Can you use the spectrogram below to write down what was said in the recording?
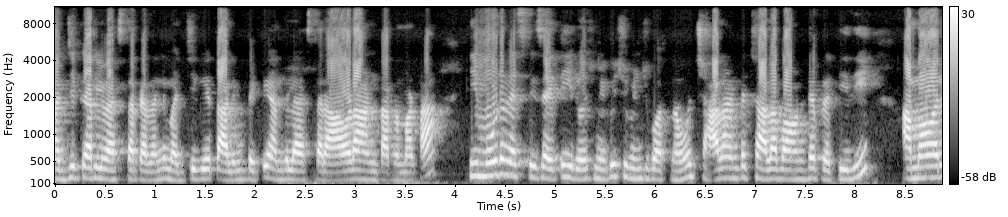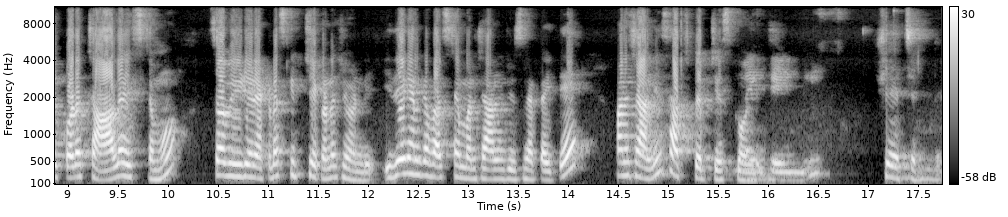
మజ్జిగ గారెలు వేస్తారు కదండి. మజ్జిగ తాలింపు పెట్టి అందులో వేస్తారు. ఆవడ అంటారు అనమాట ఈ మూడు రెసిపీస్ అయితే ఈ రోజు మీకు చూపించబోతున్నాము. చాలా అంటే చాలా బాగుంటాయి ప్రతిదీ. అమ్మవారికి కూడా చాలా ఇష్టము. సో వీడియోని ఎక్కడ స్కిప్ చేయకుండా చూడండి. ఇదే కనుక ఫస్ట్ టైం మన ఛానల్ చూసినట్టయితే మన ఛానల్ని సబ్స్క్రైబ్ చేసుకోండి. లైక్ చేయండి. షేర్ చేయండి.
